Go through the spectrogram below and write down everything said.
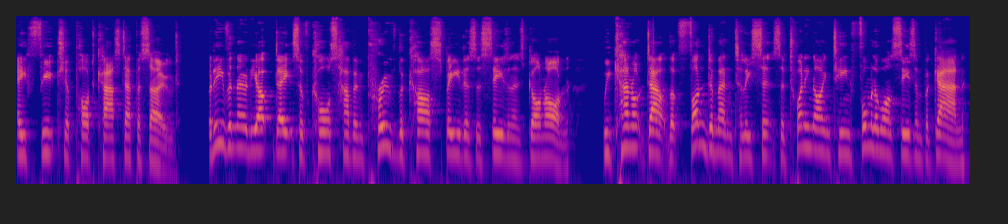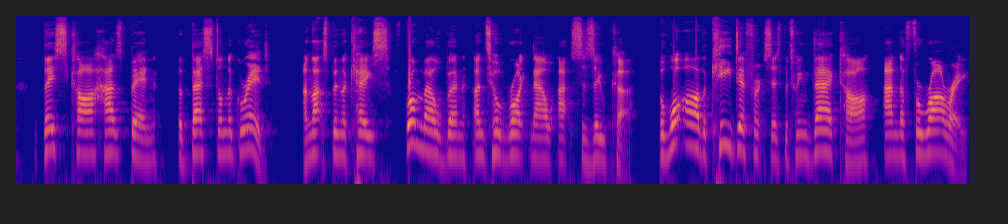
a future podcast episode. But even though the updates, of course, have improved the car speed as the season has gone on, we cannot doubt that fundamentally since the 2019 Formula 1 season began, this car has been the best on the grid. And that's been the case from Melbourne until right now at Suzuka. But what are the key differences between their car and the Ferrari?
